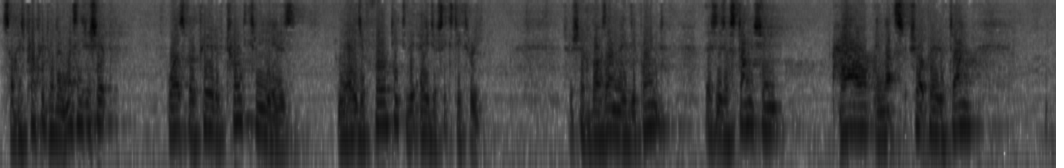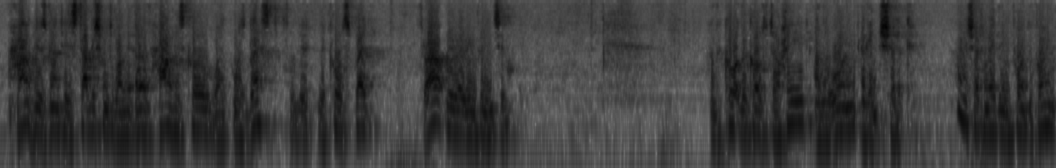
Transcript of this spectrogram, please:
So his prophethood and messengership was for a period of 23 years, from the age of 40 to the age of 63. So Sheikh Fawzan made the point, this is astonishing how in that short period of time how he was granted establishment upon the earth, how his call was, blessed, so the, the call spread throughout the Arabian Peninsula. And the call, the call to Tawheed and the warning against Shirk. And the Shaykh made the important point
